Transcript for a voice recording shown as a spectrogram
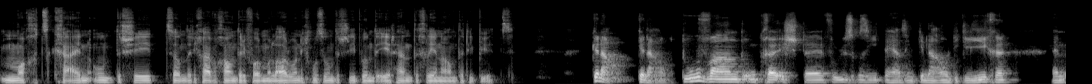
macht es keinen Unterschied, sondern ich habe einfach andere Formulare, die ich muss unterschreiben und ihr habt ein bisschen eine andere Bütze. Genau, genau. Die Aufwand und die Kosten von unserer Seite her sind genau die gleichen. Ähm,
